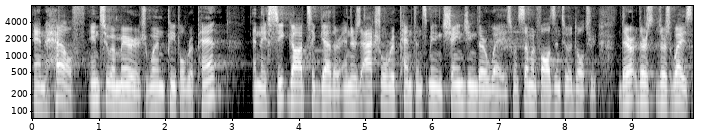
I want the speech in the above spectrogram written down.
and health into a marriage when people repent and they seek God together and there's actual repentance, meaning changing their ways. When someone falls into adultery, there, there's, there's ways.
